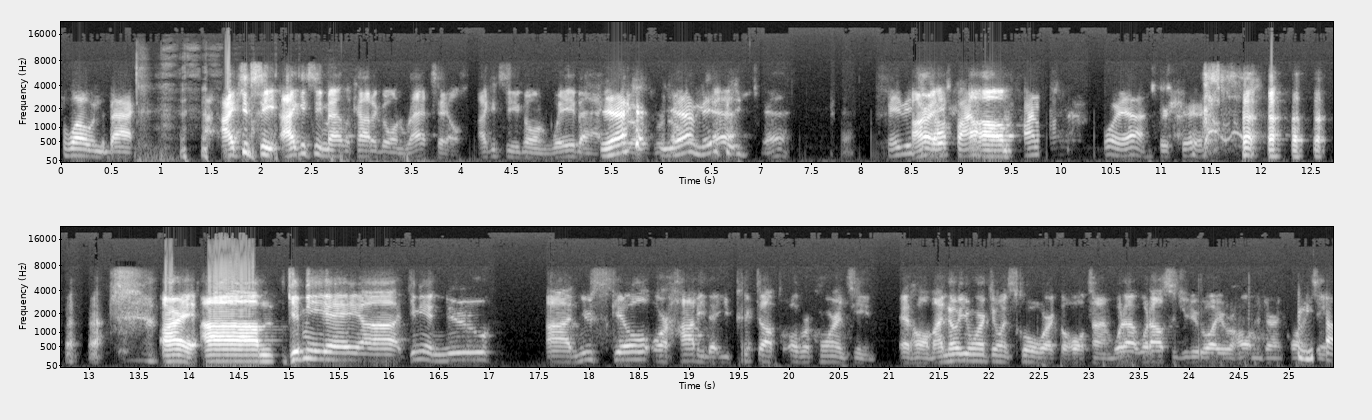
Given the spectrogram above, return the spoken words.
flow in the back. I could see I could see Matt Licata going rat tail. I could see you going way back. Yeah, yeah, maybe. Yeah, Maybe All right, final, um, final four, yeah, for sure. All right. Um, give me a uh, give me a new uh, new skill or hobby that you picked up over quarantine at home. I know you weren't doing schoolwork the whole time. What what else did you do while you were home during quarantine?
